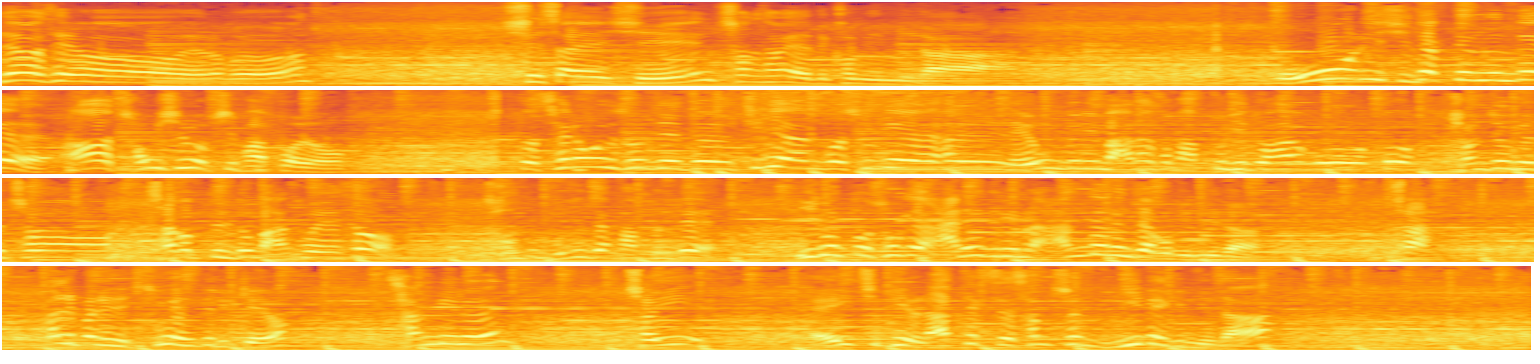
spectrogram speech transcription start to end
안녕하세요 여러분. 실사의 신 천상 에드컴입니다. 5월이 시작됐는데 아 정신없이 바빠요. 또 새로운 소재들 특이한 거 소개할 내용들이 많아서 바쁘기도 하고 또 견적 요청 작업들도 많고 해서 저도 무진장 바쁜데 이건 또 소개 안 해드리면 안 되는 작업입니다. 자 빨리빨리 소개해 드릴게요. 장비는 저희 HP 라텍스 3200입니다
